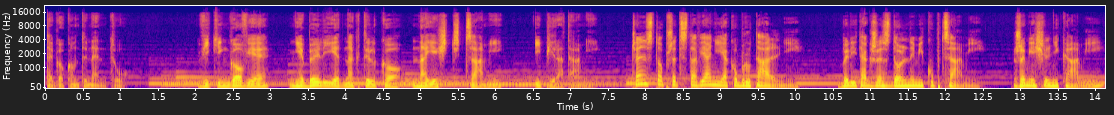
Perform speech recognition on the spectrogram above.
tego kontynentu. Wikingowie nie byli jednak tylko najeźdźcami i piratami. Często przedstawiani jako brutalni, byli także zdolnymi kupcami, rzemieślnikami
